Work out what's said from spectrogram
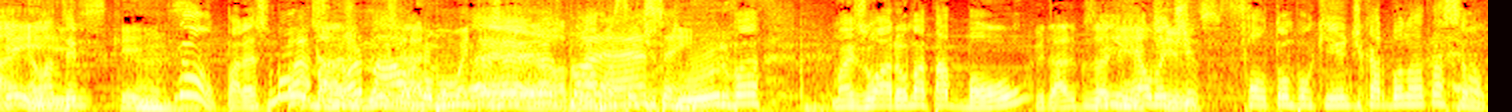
Que ela isso, que isso. Não, parece uma Ah, água suja normal, mesmo. como muitas é, ela tem bastante parecem. turva, mas o aroma tá bom. Cuidado com os E adjetivos. realmente faltou um pouquinho de carbonatação.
